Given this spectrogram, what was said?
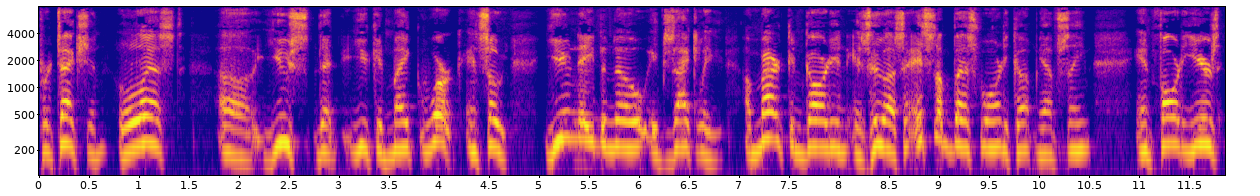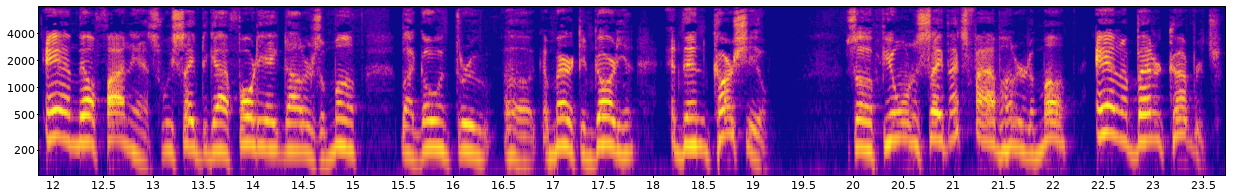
protection, less uh, use that you can make work. And so you need to know exactly. American Guardian is who I say. It's the best warranty company I've seen in 40 years, and they'll finance. We saved a guy $48 a month by going through uh, American Guardian and then Car Shield. So if you want to save, that's 500 a month and a better coverage.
